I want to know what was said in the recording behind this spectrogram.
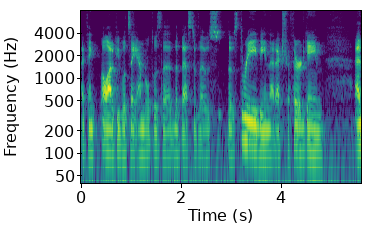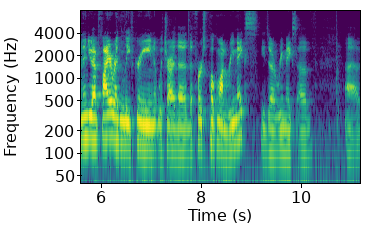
I think a lot of people would say Emerald was the, the best of those those three, being that extra third game. And then you have Fire Red and Leaf Green, which are the the first Pokemon remakes. These are remakes of uh,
